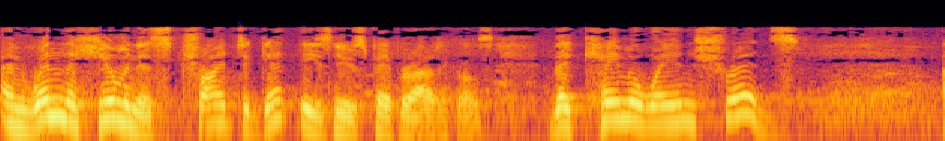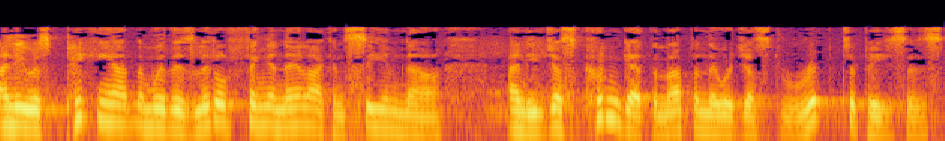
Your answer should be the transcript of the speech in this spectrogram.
And when the humanists tried to get these newspaper articles, they came away in shreds. And he was picking at them with his little fingernail, I can see him now, and he just couldn't get them up, and they were just ripped to pieces,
